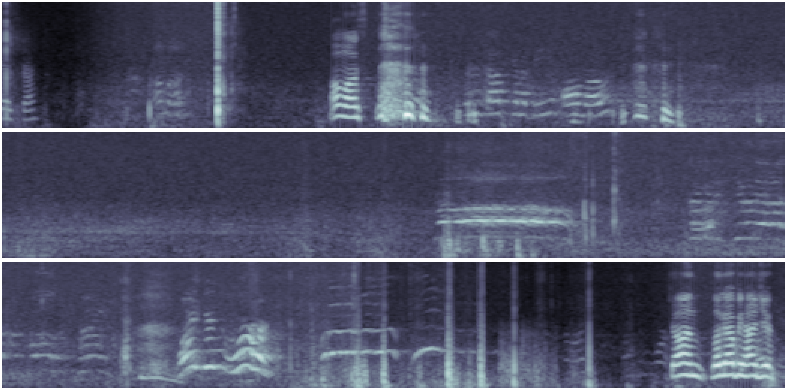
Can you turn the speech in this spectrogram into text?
you guys try? Almost. Almost. Who's that's gonna be? Almost. Mine didn't work. John, look out behind you.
